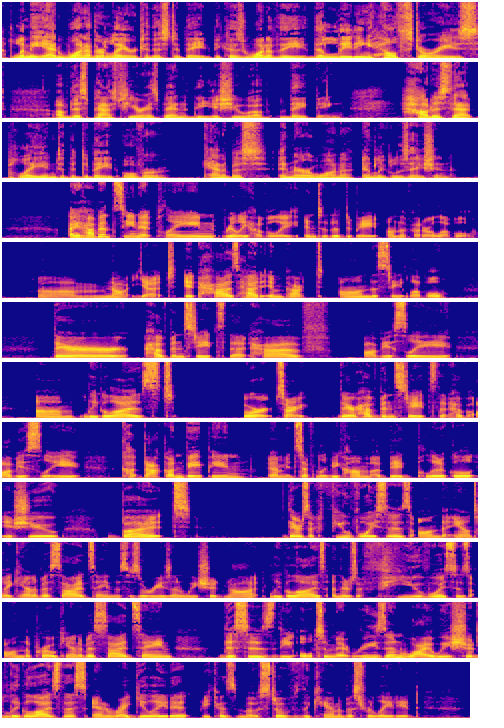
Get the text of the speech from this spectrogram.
Let me add one other layer to this debate because one of the, the leading health stories of this past year has been the issue of vaping. How does that play into the debate over cannabis and marijuana and legalization? I haven't seen it playing really heavily into the debate on the federal level. Um, not yet. It has had impact on the state level. There have been states that have obviously um, legalized, or sorry, there have been states that have obviously cut back on vaping. Um, it's definitely become a big political issue, but there's a few voices on the anti cannabis side saying this is a reason we should not legalize, and there's a few voices on the pro cannabis side saying this is the ultimate reason why we should legalize this and regulate it because most of the cannabis related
